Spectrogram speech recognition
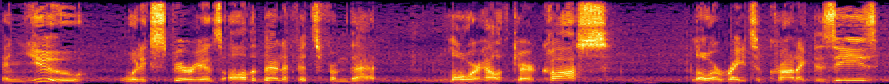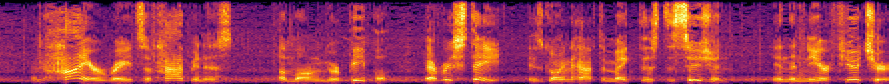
And you would experience all the benefits from that. Lower healthcare costs, lower rates of chronic disease, and higher rates of happiness among your people. Every state is going to have to make this decision in the near future,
